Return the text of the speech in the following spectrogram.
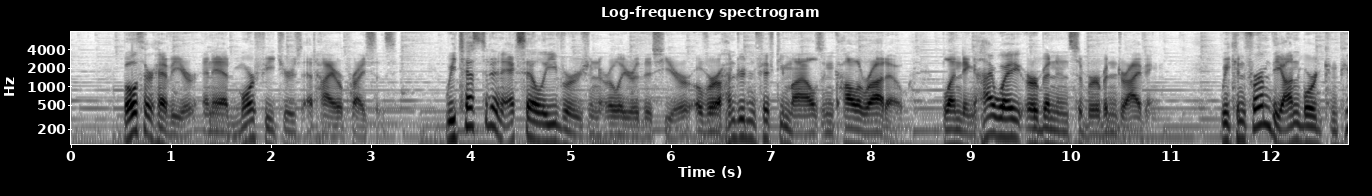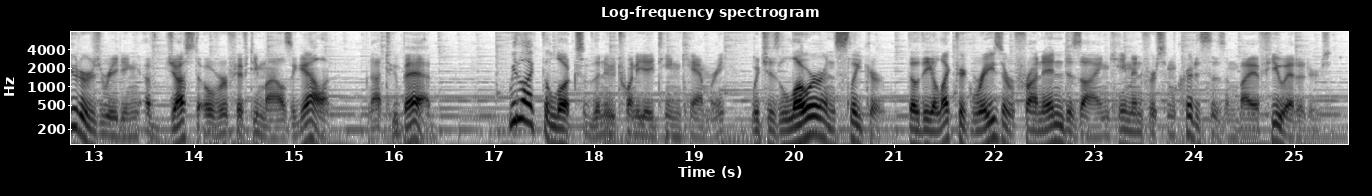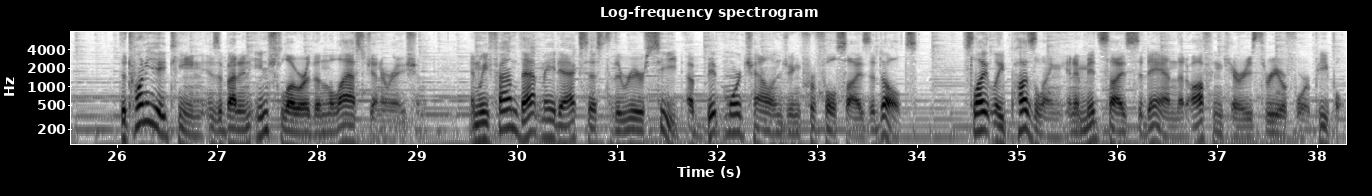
Both are heavier and add more features at higher prices. We tested an XLE version earlier this year over 150 miles in Colorado, blending highway, urban, and suburban driving. We confirmed the onboard computer's reading of just over 50 miles a gallon. Not too bad. We like the looks of the new 2018 Camry, which is lower and sleeker, though the electric Razor front-end design came in for some criticism by a few editors. The 2018 is about an inch lower than the last generation, and we found that made access to the rear seat a bit more challenging for full-size adults, slightly puzzling in a mid-size sedan that often carries three or four people.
